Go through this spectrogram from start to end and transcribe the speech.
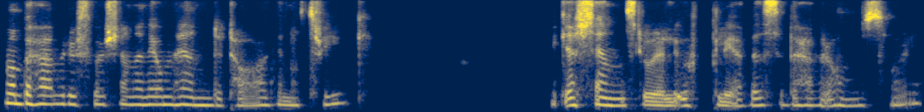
Vad behöver du för att känna dig omhändertagen och trygg? Vilka känslor eller upplevelser behöver omsorg?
